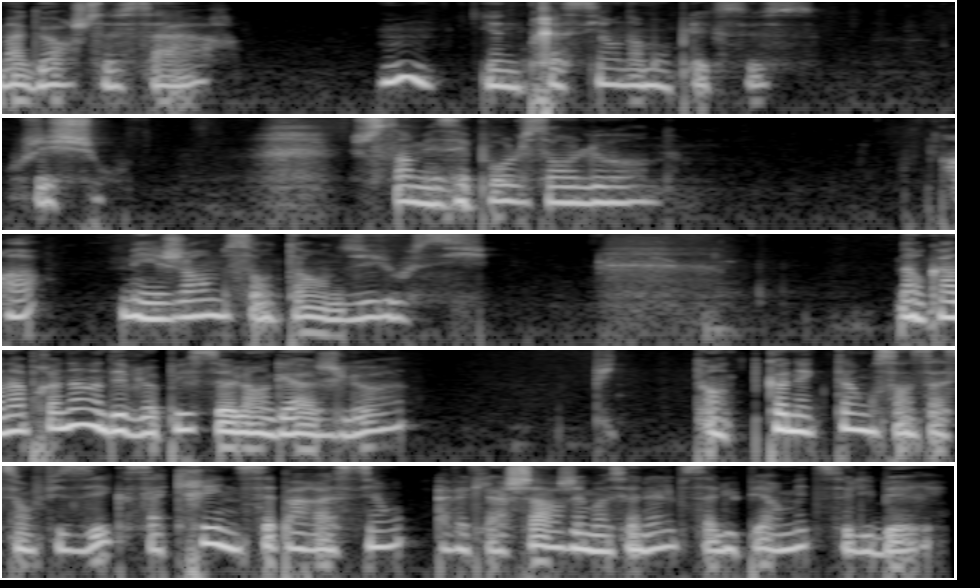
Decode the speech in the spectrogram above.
ma gorge se serre. Hmm, il y a une pression dans mon plexus. Oh, j'ai chaud. Je sens mes épaules sont lourdes. Ah, mes jambes sont tendues aussi. Donc, en apprenant à développer ce langage-là, puis en connectant aux sensations physiques, ça crée une séparation avec la charge émotionnelle, puis ça lui permet de se libérer.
